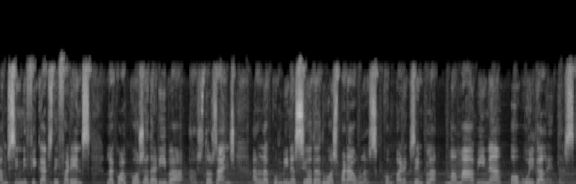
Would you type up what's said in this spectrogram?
amb significats diferents, la qual cosa deriva, als dos anys, en la combinació de dues paraules, com per exemple mamà, vine o vull galetes.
